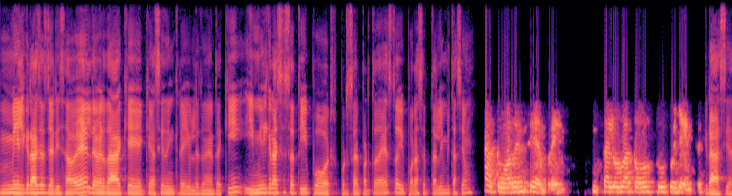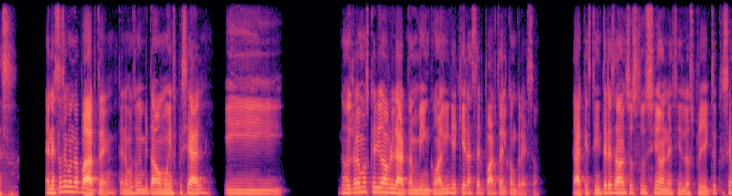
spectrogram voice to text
Mil gracias, Yarisabel. De verdad que, ha sido increíble tenerte aquí. Y mil gracias a ti por, por ser parte de esto y por aceptar la invitación. A tu orden siempre. Un saludo a todos tus oyentes. Gracias. En esta segunda parte tenemos un invitado muy especial y nosotros hemos querido hablar también con alguien que quiera ser parte del Congreso sea, que esté interesado en sus funciones y en los proyectos que se,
